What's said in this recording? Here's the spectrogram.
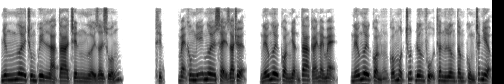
nhưng ngươi trung quy là ta trên người rơi xuống. Thịt, mẹ không nghĩ ngươi xảy ra chuyện, nếu ngươi còn nhận ta cái này mẹ, nếu ngươi còn có một chút đương phụ thân lương tâm cùng trách nhiệm,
